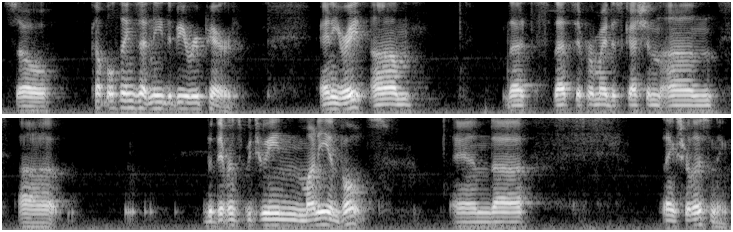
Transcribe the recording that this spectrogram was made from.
So, a couple things that need to be repaired any rate, um, that's that's it for my discussion on uh, the difference between money and votes. And uh, thanks for listening.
